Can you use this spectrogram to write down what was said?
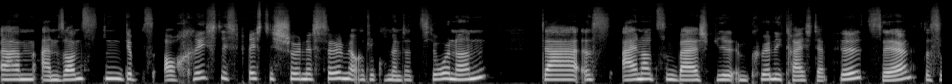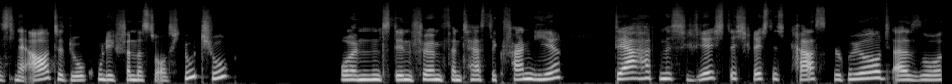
Ähm, ansonsten gibt's auch richtig, richtig schöne Filme und Dokumentationen. Da ist einer zum Beispiel im Königreich der Pilze. Das ist eine Arte-Doku, die findest du auf YouTube. Und den Film Fantastic Fungi, der hat mich richtig, richtig krass berührt. Also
